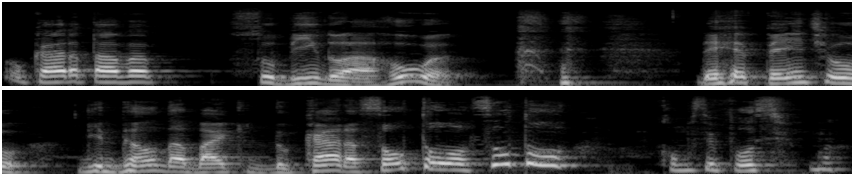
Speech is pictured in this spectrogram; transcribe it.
O cara tava subindo a rua. de repente o guidão da bike do cara soltou, soltou, como se fosse uma,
